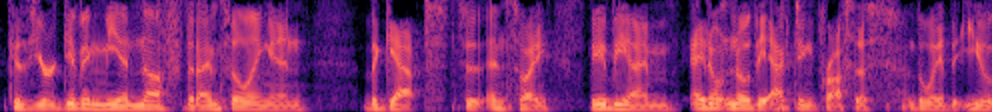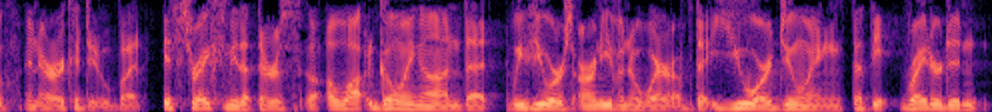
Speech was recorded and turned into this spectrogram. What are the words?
because you're giving me enough that I'm filling in the gaps to, and so I, maybe I'm, I don't know the acting process the way that you and Erica do, but it strikes me that there's a lot going on that we viewers aren't even aware of that you are doing that the writer didn't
